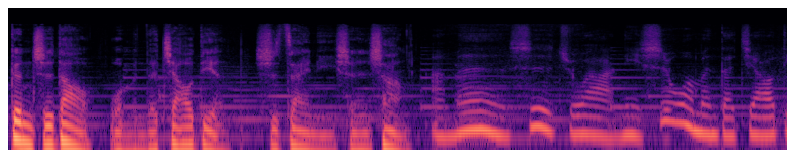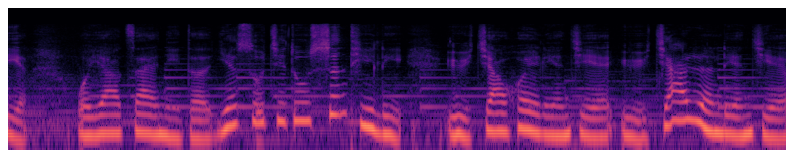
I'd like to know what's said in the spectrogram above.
更知道我们的焦点是在你身上。阿门。是主啊，你是我们的焦点。我要在你的耶稣基督身体里与教会连结，与家人连结，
